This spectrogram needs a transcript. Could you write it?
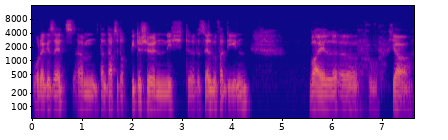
oder Gesetz, ähm, dann darf sie doch bitteschön nicht äh, dasselbe verdienen. Weil, ja,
